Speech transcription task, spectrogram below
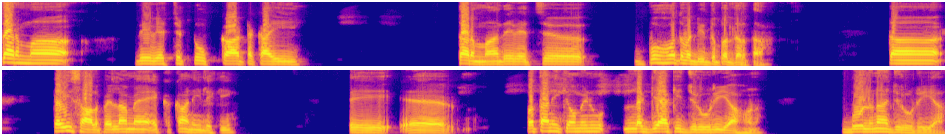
ਧਰਮਾਂ ਦੇ ਵਿੱਚ ਟੋਕਾ ਟਕਾਈ, ਧਰਮਾਂ ਦੇ ਵਿੱਚ ਬਹੁਤ ਵੱਡੀ ਦੁਪੱਧਰਤਾ ਤਾਂ ਕਈ ਸਾਲ ਪਹਿਲਾਂ ਮੈਂ ਇੱਕ ਕਹਾਣੀ ਲਿਖੀ ਤੇ ਪਤਾ ਨਹੀਂ ਕਿਉਂ ਮੈਨੂੰ ਲੱਗਿਆ ਕਿ ਜ਼ਰੂਰੀ ਆ ਹੁਣ। ਬੋਲਣਾ ਜ਼ਰੂਰੀ ਆ।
